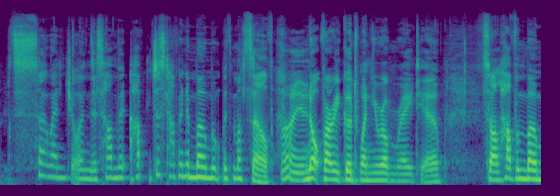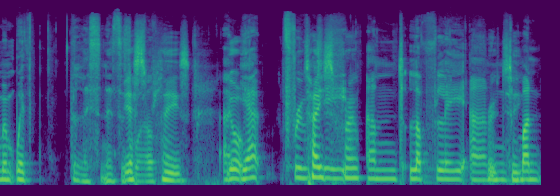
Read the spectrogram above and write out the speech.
so enjoying this. Having, ha- just having a moment with myself. Oh, yeah. Not very good when you're on radio. So I'll have a moment with the listeners as Yes, well. please. Uh, yeah, fruity taste pro- and lovely, and my,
